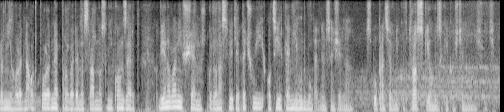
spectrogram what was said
1. ledna odpoledne provedeme slavnostní koncert, věnovaný všem, kdo na světě pečují o církevní hudbu. W pewnym sensie dla współpracowników troski o muzykę kościelną na świecie.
